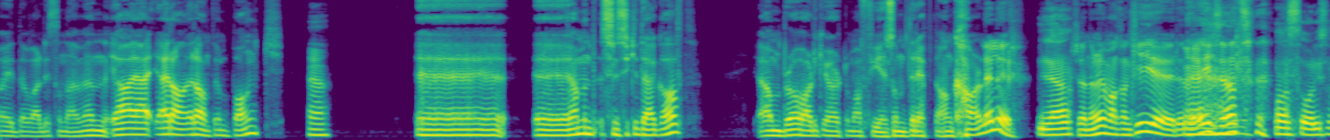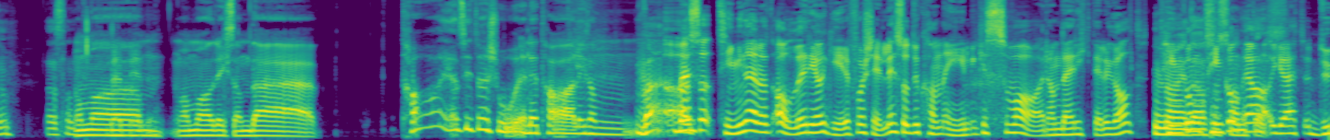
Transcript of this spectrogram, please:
oi, det var litt sånn der. Men ja, jeg, jeg ran, ranet en bank. Ja. Eh, eh, ja, men syns ikke det er galt? Ja, men bro, har du ikke hørt om han fyren som drepte han karen, eller? Ja, Skjønner du? Man kan ikke gjøre det, ikke sant? Man så, liksom? Det er sant. Man må, man må liksom det er, Ta en situasjon, eller ta liksom Hva? Men altså, tingen er at alle reagerer forskjellig, så du kan egentlig ikke svare om det er riktig eller galt. Nei, Tenk om, det er tenk om ja, greit, du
